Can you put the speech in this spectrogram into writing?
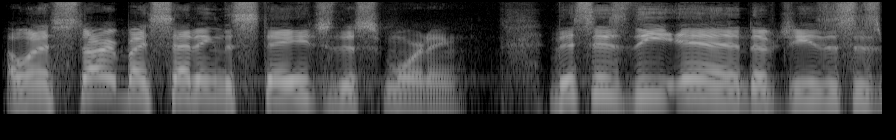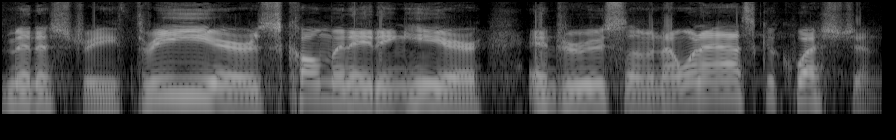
I want to start by setting the stage this morning. This is the end of Jesus' ministry, three years culminating here in Jerusalem. And I want to ask a question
